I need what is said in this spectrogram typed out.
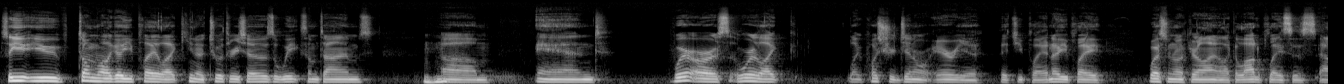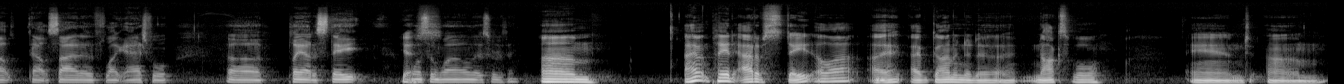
so you you told me a while ago you play like you know two or three shows a week sometimes, Mhm. um, and where are where like like what's your general area that you play? I know you play Western North Carolina, like a lot of places out outside of like Asheville. Uh, play out of state yes. once in a while, that sort of thing. um i haven't played out of state a lot. I i've gone into knoxville and um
